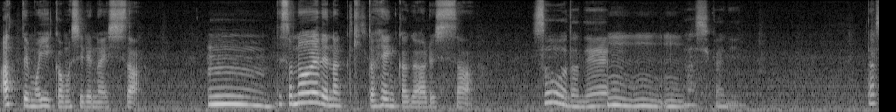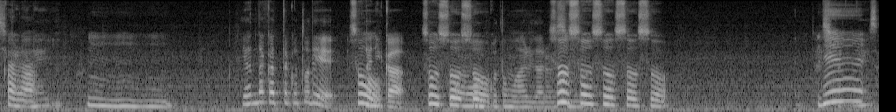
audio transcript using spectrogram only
あってもいいかもしれないしさうん、うん、でその上でなんかきっと変化があるしさ。そうだね、うんうんうん。確かに。だからね。うんうんうん。やんなかったことでそう。何かそうそう思うそこともあるだろうしうそうそうそうそうそう。ねそ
